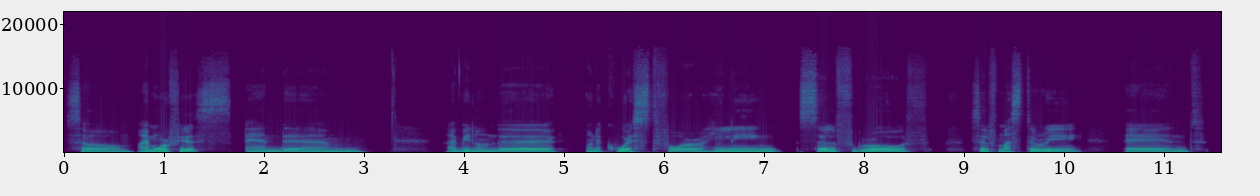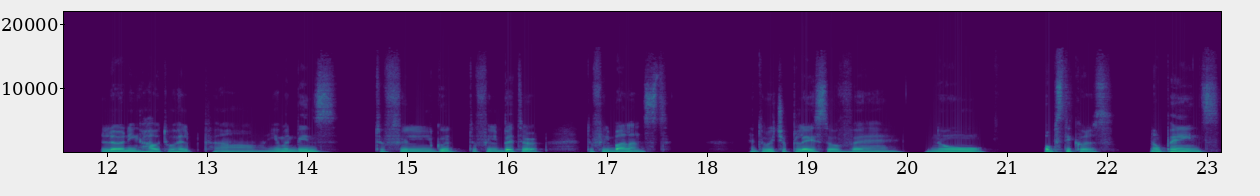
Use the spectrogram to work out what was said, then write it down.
So I'm Orpheus, and um, I've been on the on a quest for healing, self growth, self mastery, and learning how to help uh, human beings to feel good, to feel better, to feel balanced, and to reach a place of uh, no obstacles, no pains,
